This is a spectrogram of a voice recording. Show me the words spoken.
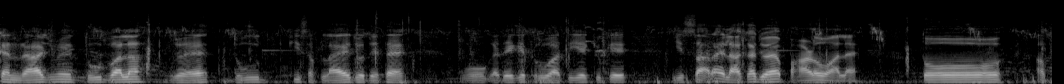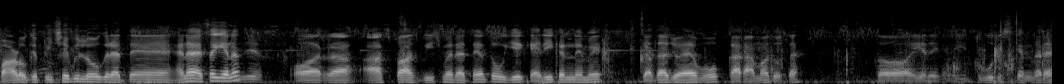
कनराज में दूध वाला जो है दूध की सप्लाई जो देता है वो गधे के थ्रू आती है क्योंकि ये सारा इलाका जो है पहाड़ों वाला है। तो अब पहाड़ों के पीछे भी लोग रहते हैं है ना? ऐसा ही है ना? और आसपास बीच में रहते हैं तो ये कैरी करने में गधा जो है वो कारामद होता है। तो ये देखें जी दूध इसके अंदर है।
